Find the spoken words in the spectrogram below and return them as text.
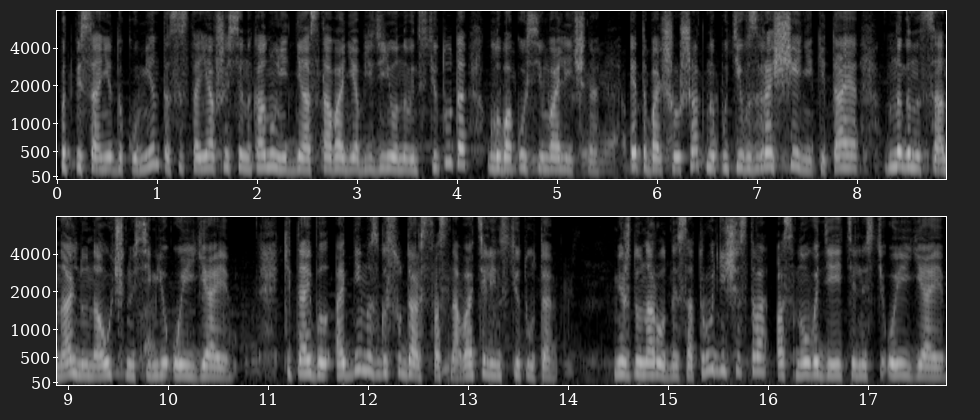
Подписание документа, состоявшееся накануне Дня основания Объединенного института, глубоко символично. Это большой шаг на пути возвращения Китая в многонациональную научную семью ОИЯИ. Китай был одним из государств-основателей института. Международное сотрудничество – основа деятельности ОИЯИ.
